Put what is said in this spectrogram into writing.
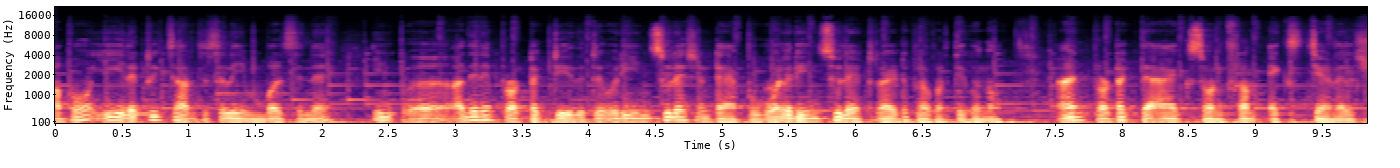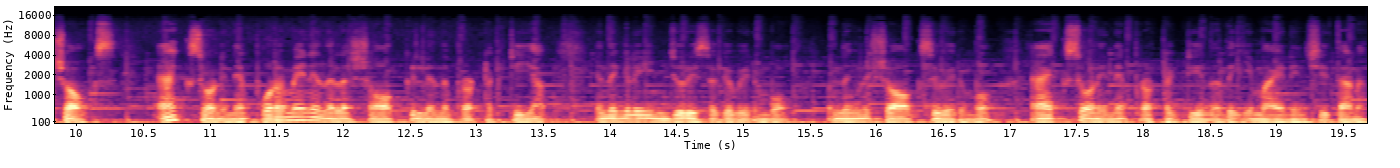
അപ്പോൾ ഈ ഇലക്ട്രിക് ചാർജസിലെ ഇമ്പൾസിനെ അതിനെ പ്രൊട്ടക്റ്റ് ചെയ്തിട്ട് ഒരു ഇൻസുലേഷൻ ടാപ്പ് പോലെ ഒരു ഇൻസുലേറ്ററായിട്ട് പ്രവർത്തിക്കുന്നു. And protect the axon from external shocks ആക്സോണിനെ പുറമേ നിന്നുള്ള ഷോക്കിൽ നിന്ന് പ്രൊട്ടക്റ്റ് ചെയ്യാം. എന്തെങ്കിലും ഇഞ്ചുറീസ് ഒക്കെ വരുമ്പോൾ എന്തെങ്കിലും ഷോക്സ് വരുമ്പോൾ ആക്സോണിനെ പ്രൊട്ടക്റ്റ് ചെയ്യുന്നത് ഈ മൈലിൻ ഷീത്താണ്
